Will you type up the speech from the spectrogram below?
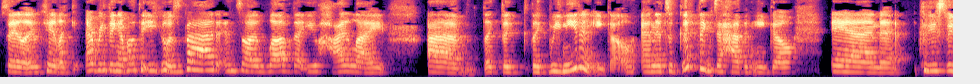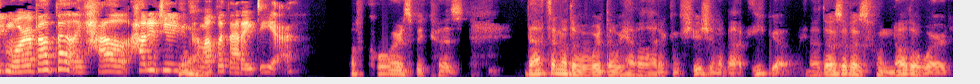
say like okay like everything about the ego is bad. And so i love that you highlight um, like the like we need an ego and it's a good thing to have an ego. And could you speak more about that? Like how how did you even yeah. come up with that idea of course because that's another word that we have a lot of confusion about ego. You know those of us who know the word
